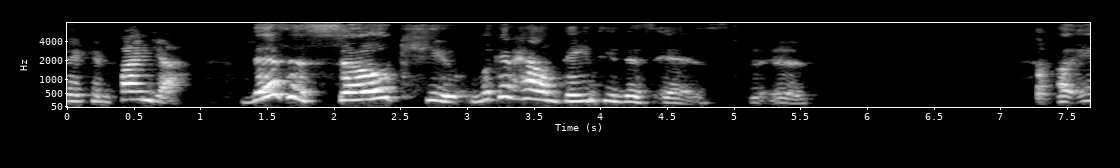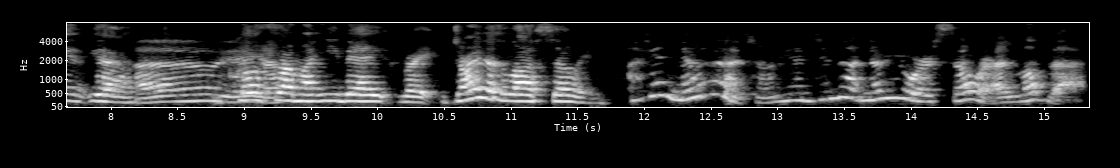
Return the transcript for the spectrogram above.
they can find you. This is so cute. Look at how dainty this is. It is. Oh, and, yeah. Oh, yeah. Quilts yeah. on my eBay. Right. Johnny does a lot of sewing. I didn't know that, Johnny. I did not know you were a sewer. I love that.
